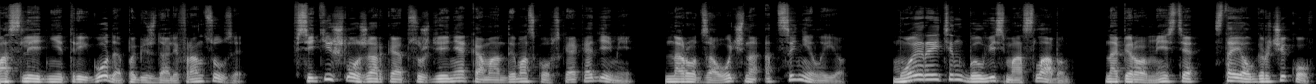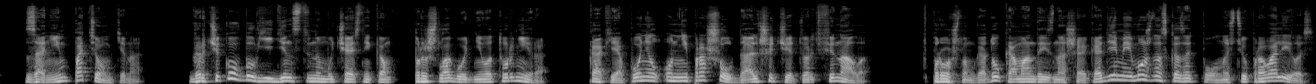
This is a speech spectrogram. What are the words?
Последние три года побеждали французы. В сети шло жаркое обсуждение команды Московской академии. Народ заочно оценил ее. Мой рейтинг был весьма слабым. На первом месте стоял Горчаков, за ним Потемкина. Горчаков был единственным участником прошлогоднего турнира. Как я понял, он не прошел дальше четвертьфинала. В прошлом году команда из нашей академии, можно сказать, полностью провалилась.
